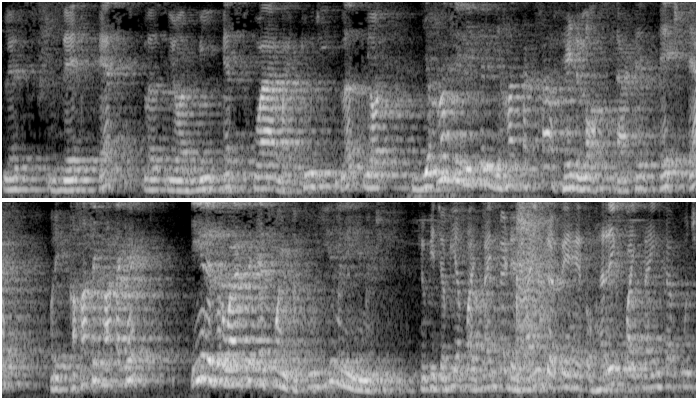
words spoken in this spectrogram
plus zs plus your vs square by 2g plus your यहाँ से लेकर यहाँ तक का head loss that is H F और ये कहाँ से कहाँ तक है? ए रिजर्वायर से एस पॉइंट तक। तो ये मैंने ये मेंशन किया। क्योंकि जब ये पाइपलाइन का डिज़ाइन करते हैं तो हर एक पाइपलाइन का कुछ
